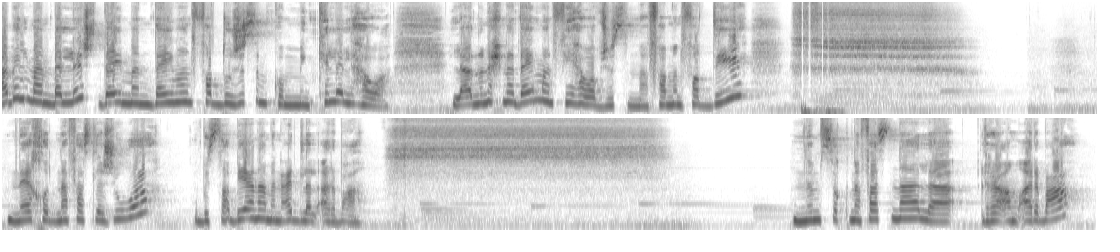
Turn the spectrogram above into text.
قبل ما نبلش دايما دايما فضوا جسمكم من كل الهواء لأنه نحن دايما في هواء بجسمنا فمنفضيه. ناخد نفس لجوا. وبصابعنا منعد للأربعة. نمسك نفسنا لرقم أربعة.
